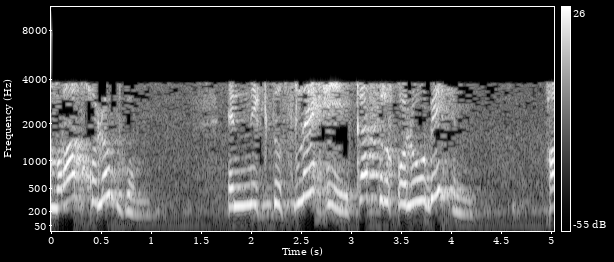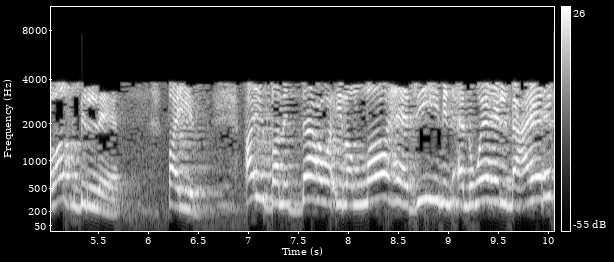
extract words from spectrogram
أمراض قلوبهم. إنك تصلحي كسر قلوبهم. خلاص بالله. طيب أيضا الدعوة إلى الله هذه من أنواع المعارف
